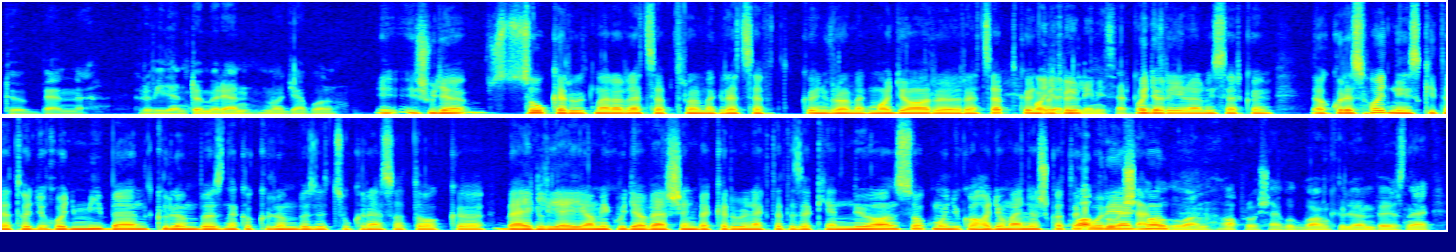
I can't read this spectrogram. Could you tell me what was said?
több benne. Röviden, tömören nagyjából és ugye szó került már a receptről, meg receptkönyvről, meg magyar receptkönyv. Magyar élelmiszerkönyv. Magyar élelmiszerkönyv. De akkor ez hogy néz ki? Tehát, hogy, hogy miben különböznek a különböző cukrászatok beigliei, amik ugye a versenybe kerülnek, tehát ezek ilyen nüanszok, mondjuk a hagyományos kategóriákban? Apróságokban, apróságokban különböznek.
